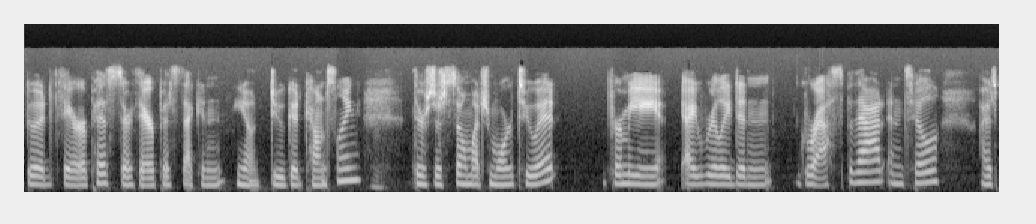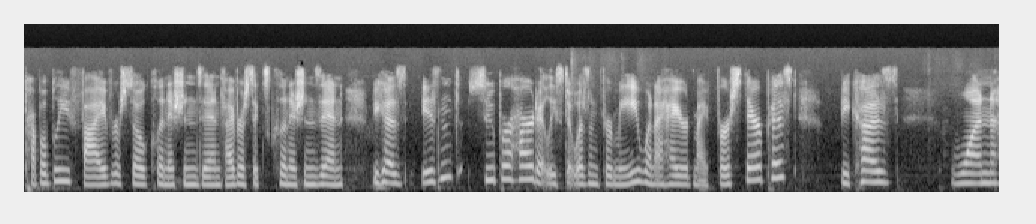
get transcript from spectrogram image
good therapists or therapists that can, you know, do good counseling. Mm. There's just so much more to it. For me, I really didn't grasp that until I was probably five or so clinicians in, five or six clinicians in, because isn't super hard. At least it wasn't for me when I hired my first therapist, because one,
